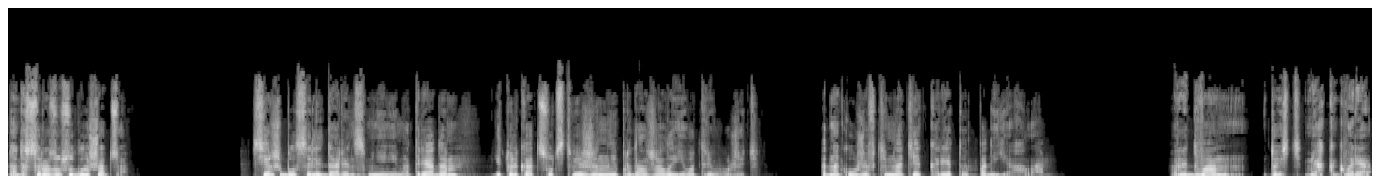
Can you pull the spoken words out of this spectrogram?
«надо сразу соглашаться». Серж был солидарен с мнением отряда, и только отсутствие жены продолжало его тревожить. Однако уже в темноте карета подъехала. Рыдван, то есть, мягко говоря,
